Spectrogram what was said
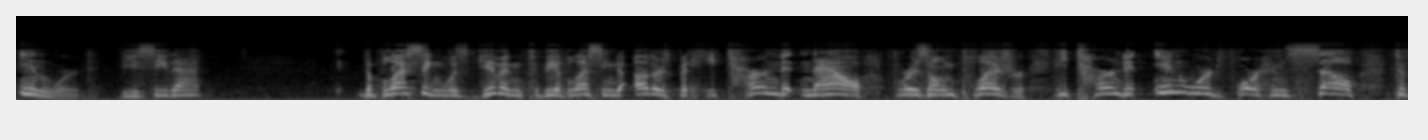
inward. Do you see that? The blessing was given to be a blessing to others, but he turned it now for his own pleasure. He turned it inward for himself to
